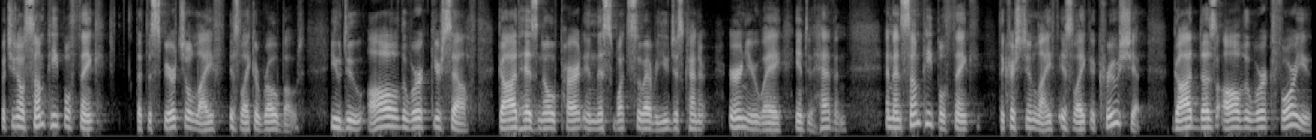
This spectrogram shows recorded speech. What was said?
But you know, some people think that the spiritual life is like a rowboat. You do all the work yourself. God has no part in this whatsoever. You just kind of earn your way into heaven. And then some people think the Christian life is like a cruise ship. God does all the work for you.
